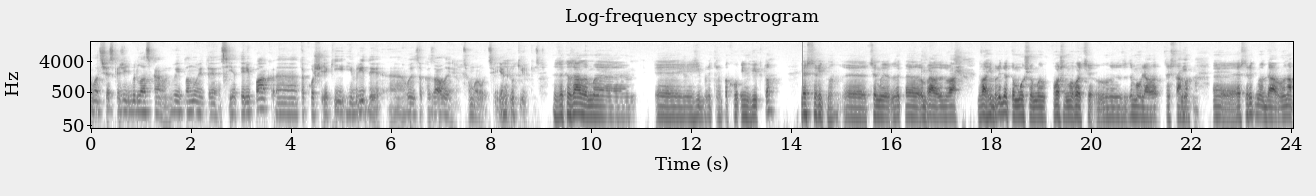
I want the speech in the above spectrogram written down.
от ще скажіть, будь ласка, ви плануєте сіяти ріпак? Е, також які гібриди е, ви заказали в цьому році? Яку кількість? Заказали ми е, гібрид рибаку Invicto. Е, це ми е, обрали два, два гібриди, тому що ми в прошлому році е, замовляли те ж саме Вікна. Ритмо, да, вона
